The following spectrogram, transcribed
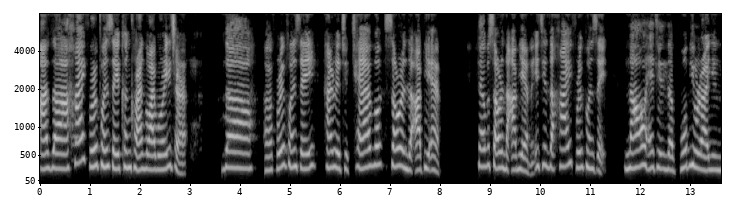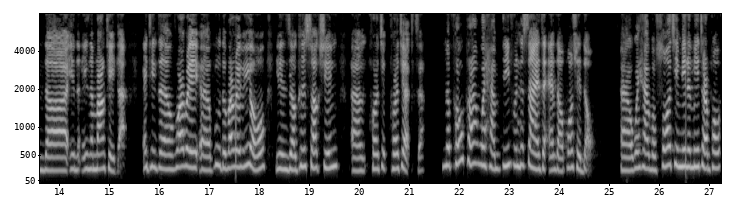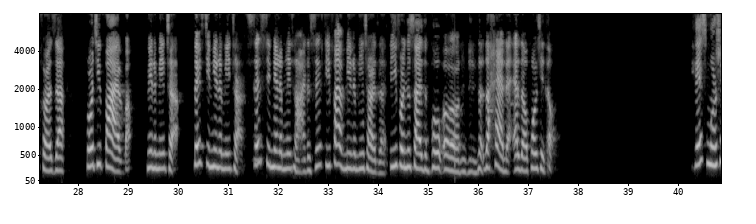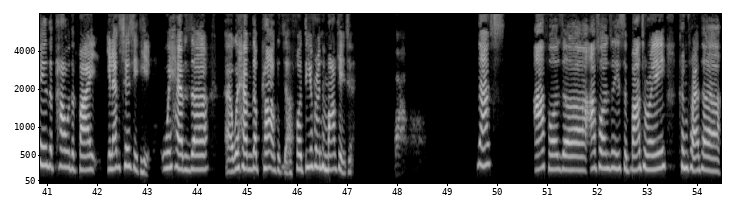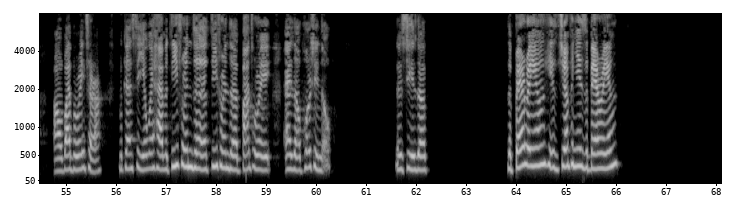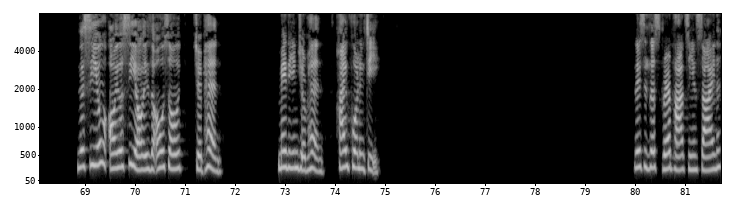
As a high frequency concrete vibrator, the uh, frequency can reach 12,000 RPM. 12,000 RPM. It is a high frequency. Now it is popular in the in the, in the market. It is a very uh, good, very well in the construction uh, project projects. The program will have different size and option. Uh, we have 40 millimeter pokers, 45 millimeter, 50 millimeter, 60 millimeter, and 65 millimeters. Different size po uh, the, the head and the option. This machine is powered by electricity. We have the uh, we have the plugs for different markets. That's after the after this battery concrete uh, vibrator. You can see we have different uh, different battery as optional. This is the the bearing is Japanese bearing. The seal, oil seal is also Japan, made in Japan, high quality. This is the spare parts inside.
